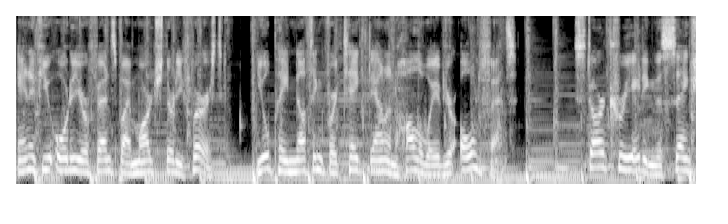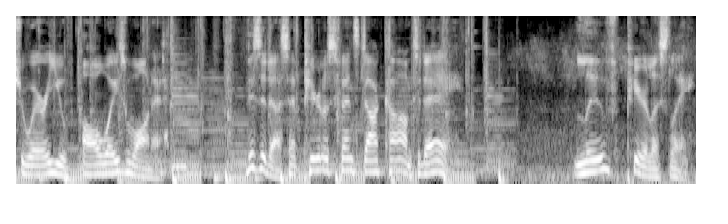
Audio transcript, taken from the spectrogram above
And if you order your fence by March 31st, you'll pay nothing for takedown and haul away of your old fence. Start creating the sanctuary you've always wanted. Visit us at peerlessfence.com today. Live peerlessly.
